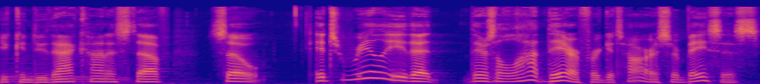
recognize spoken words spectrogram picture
you can do that kind of stuff. So it's really that there's a lot there for guitarists or bassists.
